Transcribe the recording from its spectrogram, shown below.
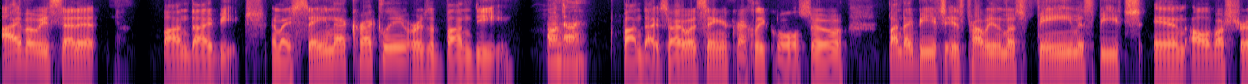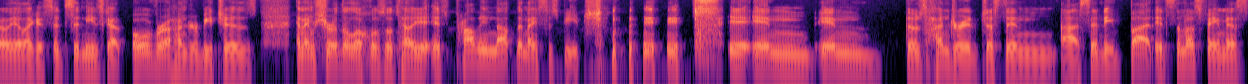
I've always said it Bondi Beach. Am I saying that correctly or is it Bondi? Bondi. Bondi. So I was saying it correctly. Cool. So Bondi Beach is probably the most famous beach in all of Australia. Like I said, Sydney's got over 100 beaches. And I'm sure the locals will tell you it's probably not the nicest beach in, in those 100 just in uh, Sydney, but it's the most famous.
